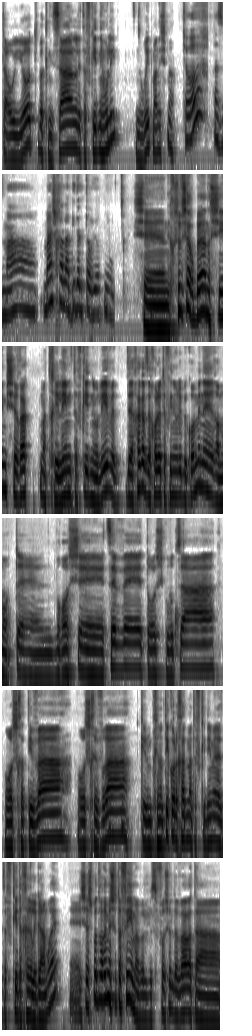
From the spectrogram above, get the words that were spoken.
טעויות בכניסה לתפקיד ניהולי. נורית, מה נשמע? טוב, אז מה, מה יש לך להגיד על טעויות ניהול? שאני חושב שהרבה אנשים שרק מתחילים תפקיד ניהולי ודרך אגב זה יכול להיות תפקיד ניהולי בכל מיני רמות אה, ראש אה, צוות ראש קבוצה ראש חטיבה ראש חברה כאילו מבחינתי כל אחד מהתפקידים האלה זה תפקיד אחר לגמרי. אה, שיש בו דברים משותפים אבל בסופו של דבר אתה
